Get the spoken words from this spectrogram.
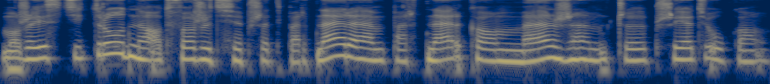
Może jest ci trudno otworzyć się przed partnerem, partnerką, mężem czy przyjaciółką.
